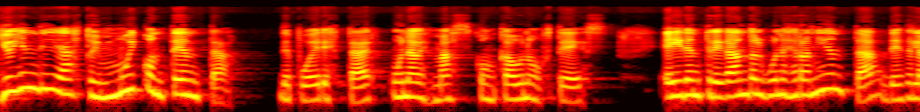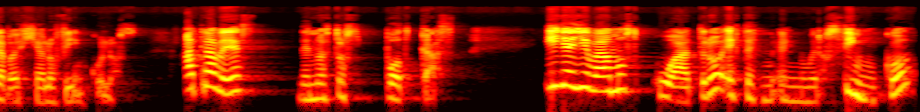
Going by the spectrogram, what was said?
Y hoy en día estoy muy contenta de poder estar una vez más con cada uno de ustedes e ir entregando algunas herramientas desde la pedagogía de los vínculos a través de nuestros podcasts. Y ya llevamos cuatro, este es el número cinco,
